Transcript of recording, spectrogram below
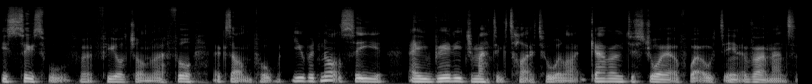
is suitable for, for your genre. For example, you would not see a really dramatic title like Garro Destroyer of Worlds in a romance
